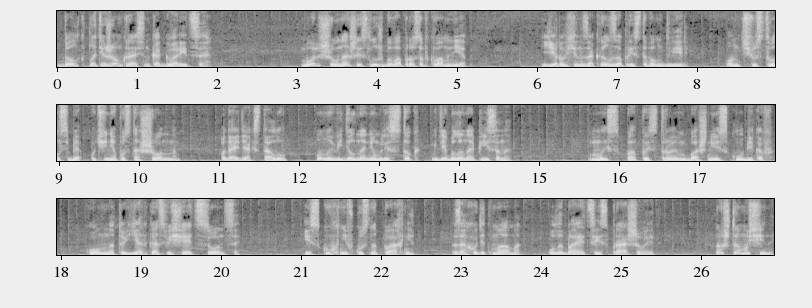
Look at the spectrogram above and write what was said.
Долг платежом красен, как говорится. Больше у нашей службы вопросов к вам нет. Ерохин закрыл за приставом дверь. Он чувствовал себя очень опустошенным. Подойдя к столу, он увидел на нем листок, где было написано «Мы с папой строим башню из кубиков. Комнату ярко освещает солнце. Из кухни вкусно пахнет. Заходит мама – улыбается и спрашивает. «Ну что, мужчины,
